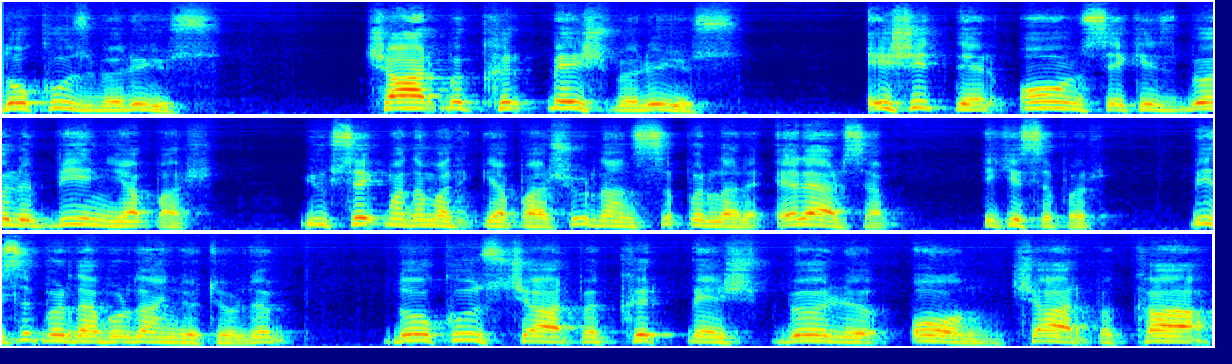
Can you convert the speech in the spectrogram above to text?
9 bölü 100 çarpı 45 bölü 100 eşittir 18 bölü 1000 yapar. Yüksek matematik yapar. Şuradan sıfırları elersem 2 sıfır. Bir sıfır da buradan götürdüm. 9 çarpı 45 bölü 10 çarpı k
